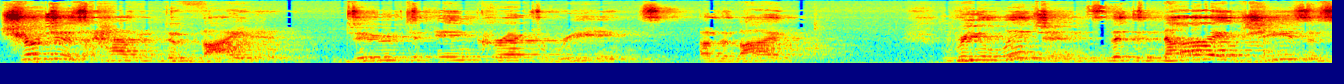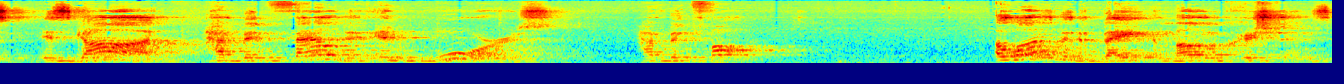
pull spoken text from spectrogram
Churches have divided due to incorrect readings of the Bible. Religions that deny Jesus is God have been founded and wars have been fought. A lot of the debate among Christians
